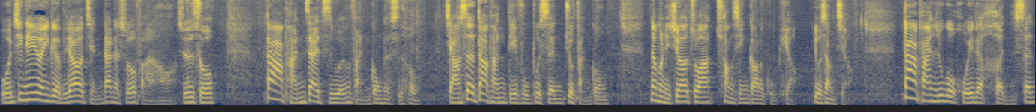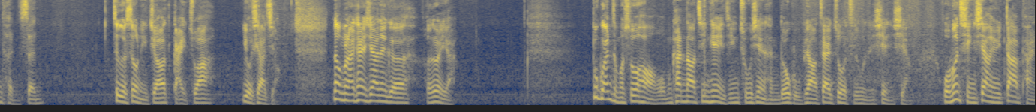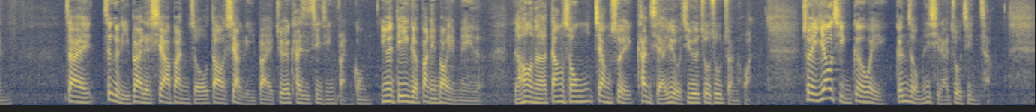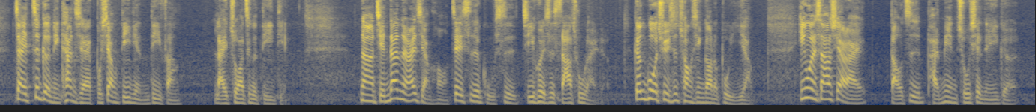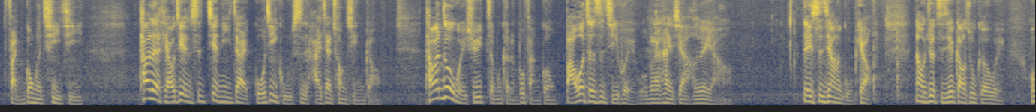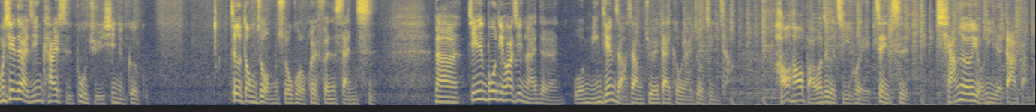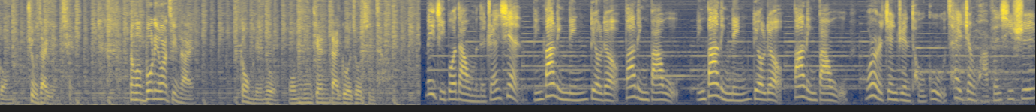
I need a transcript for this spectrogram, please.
我今天用一个比较简单的说法哦，就是说，大盘在止稳反攻的时候，假设大盘跌幅不深就反攻，那么你就要抓创新高的股票右上角。大盘如果回的很深很深，这个时候你就要改抓右下角。那我们来看一下那个何瑞雅。不管怎么说哈，我们看到今天已经出现很多股票在做止稳的现象。我们倾向于大盘在这个礼拜的下半周到下个礼拜就会开始进行反攻，因为第一个半年报也没了，然后呢，当冲降税看起来又有机会做出转换，所以邀请各位跟着我们一起来做进场，在这个你看起来不像低点的地方来抓这个低点。那简单的来讲哈，这次的股市机会是杀出来的。跟过去是创新高的不一样，因为杀下来导致盘面出现了一个反攻的契机，它的条件是建立在国际股市还在创新高，台湾这么委屈，怎么可能不反攻？把握这次机会，我们来看一下何瑞阳类似这样的股票，那我就直接告诉各位，我们现在已经开始布局新的个股，这个动作我们说过会分三次，那今天拨电话进来的人，我们明天早上就会带各位来做进场。好好把握这个机会，这次强而有力的大反攻就在眼前。那么玻璃话进来，跟我们联络，我们明天带各位做进场。立即拨打我们的专线零八零零六六八零八五零八零零六六八零八五摩尔证券投顾蔡振华分析师。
